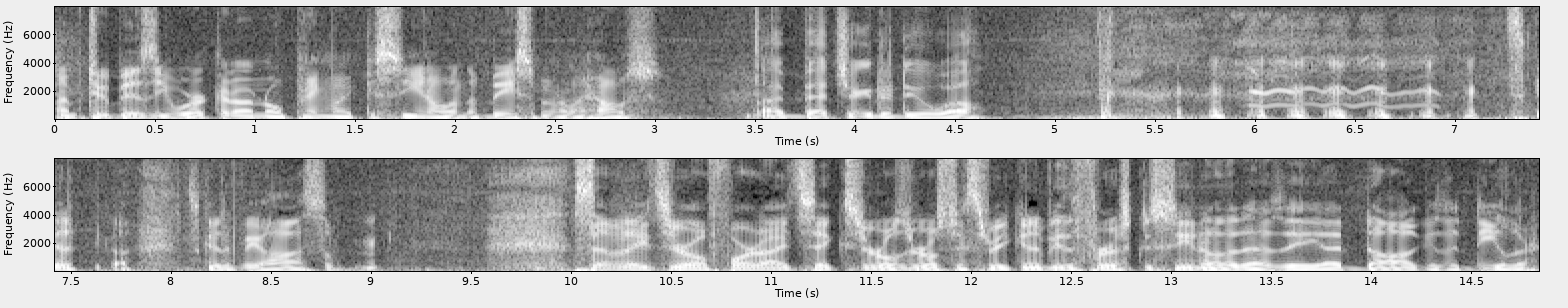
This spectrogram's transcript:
I'm too busy working on opening my casino in the basement of my house. I bet you're going to do well. it's be it's gonna be awesome. 780-496-0063. Going to be the first casino that has a uh, dog as a dealer.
